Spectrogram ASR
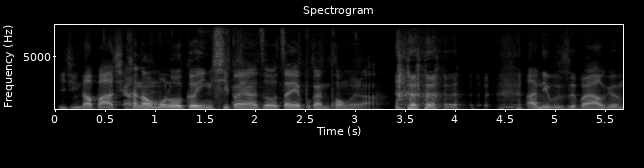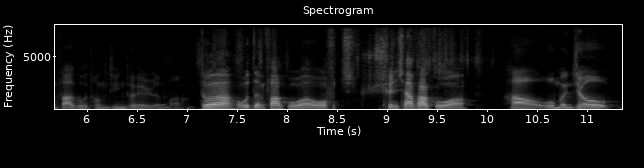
已经到八强，看到摩洛哥赢西班牙之后，再也不敢碰了啦。啊，你不是本来要跟法国同进退的人吗？对啊，我等法国啊，我全下法国啊。好，我们就。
